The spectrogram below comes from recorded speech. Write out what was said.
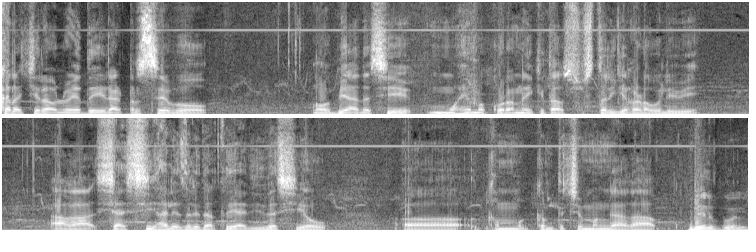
کله چې راولوېدی ډاکټر صاحب او بیا د سی مهمه کورنۍ کې تاسو سترګې غړولې وي هغه سیاسي هلې ځلې درته یادې د سی یو کم کم ته چې مونږ هغه بالکل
